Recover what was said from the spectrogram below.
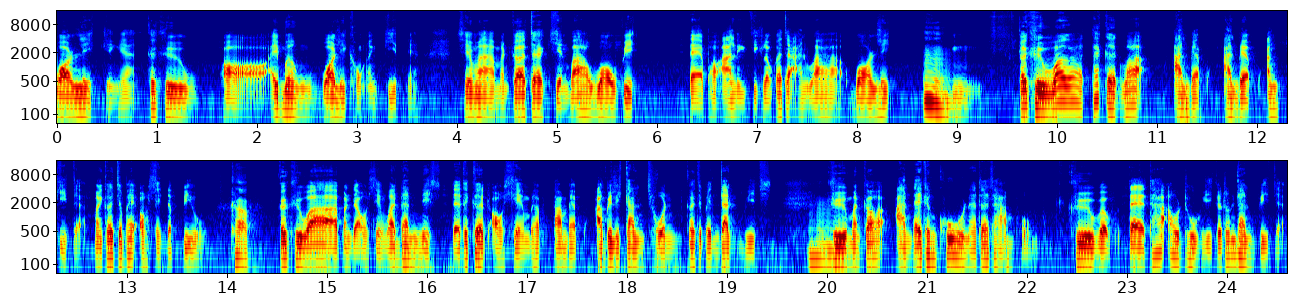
วอริกอย่างเงี้ยก็คืออ๋อไอเมืองวอริกของอังกฤษเนี่ยใช่ไหมมันก็จะเขียนว่าวอร์วิกแต่พออ่านจริงๆเราก็จะอ่านว่าวอริกอืมอืมก็คือว่าถ้าเกิดว่าอ่านแบบอ่านแบบอังกฤษอะมันก็จะไม่ออกเสียง W ครับ ก็คือว่ามันจะออกเสียงว่าดันนิชแต่ถ้าเกิดออกเสียงแบบตามแบบอเมริกันชนก็จะเป็นดันวิชมคือมันก็อ่านได้ทั้งคู่นะถ้าถามผม คือแบบแต่ถ้าเอาถูกอีกก็ต้องดันวิชอะ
